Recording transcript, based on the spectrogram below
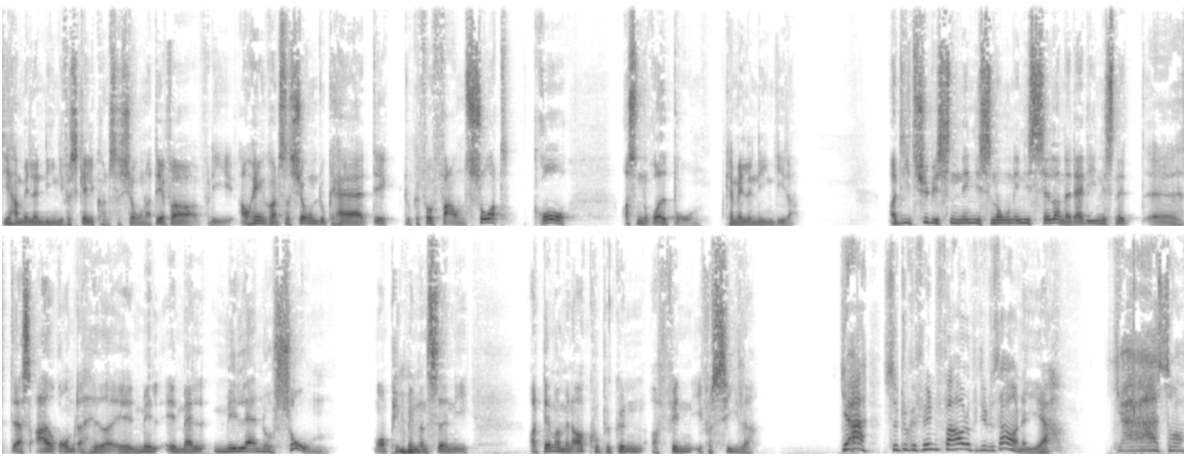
de har melanin i forskellige koncentrationer. Derfor, fordi afhængig af koncentrationen, du kan, have, det, du kan få farven sort, grå og sådan rødbrun, kan melanin give dig. Og de er typisk sådan inde i sådan nogle, inde i cellerne, der er de inde i sådan et, øh, deres eget rum, der hedder øh, mel, mel, melanosom, hvor pigmenterne mm-hmm. sidder i. Og dem har man også kunne begynde at finde i fossiler. Ja, så du kan finde farverne på dinosaurerne? Ja. Ja, så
